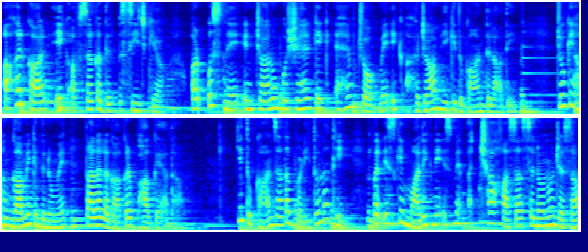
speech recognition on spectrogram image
آخر کار ایک افسر کا دل بسیج گیا اور اس نے ان چاروں کو شہر کے ایک اہم چوک میں ایک حجام ہی کی دکان دلا دی۔ جو کہ ہنگامے کے دنوں میں تالا لگا کر بھاگ گیا تھا۔ یہ دکان زیادہ بڑی تو نہ تھی، پر اس کے مالک نے اس میں اچھا خاصا سلونوں جیسا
